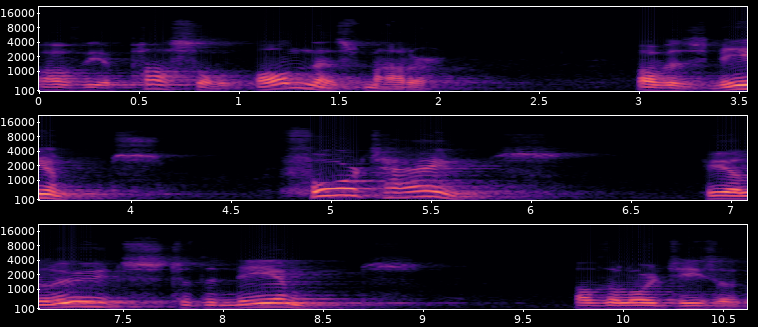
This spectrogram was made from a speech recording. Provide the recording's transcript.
of the apostle on this matter of his names. Four times he alludes to the names of the Lord Jesus.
